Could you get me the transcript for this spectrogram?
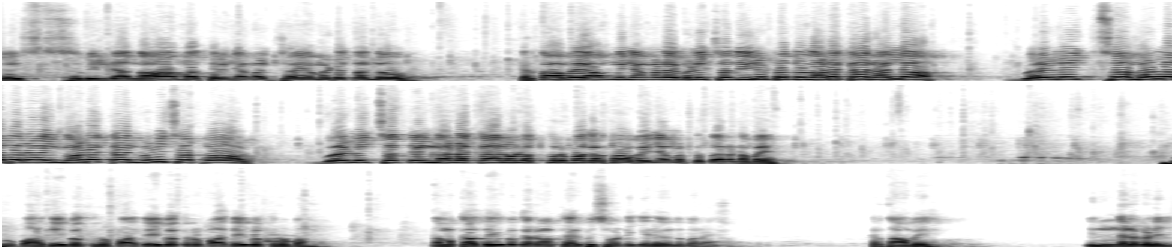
യേശുവിന്റെ നാമത്തിൽ ഞങ്ങൾ ജയമെടുക്കുന്നു. കർത്താവ് അങ്ങ് ഞങ്ങളെ വിളിച്ചത് ഇരുട്ടത്ത് നടക്കാനല്ല വെളിച്ചമുള്ളവരായി നടക്കാൻ വിളിച്ചപ്പോൾ വെളിച്ചത്തിൽ നടക്കാനുള്ള കൃപ കർത്താവ് ഞങ്ങൾക്ക് തരണമേ. കൃപ ദൈവകൃപ ദൈവകൃപ ദൈവകൃപ. നമുക്ക് ആ ദൈവകരം കൽപ്പിച്ചുകൊണ്ട് ഇങ്ങനെ ഒന്ന് പറയാം. കർത്താവേ ഇന്നലകളിൽ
